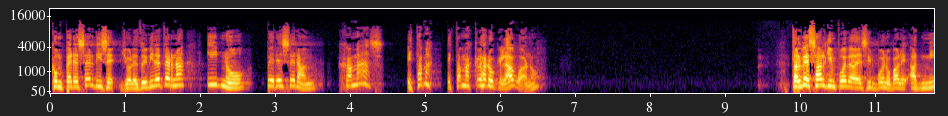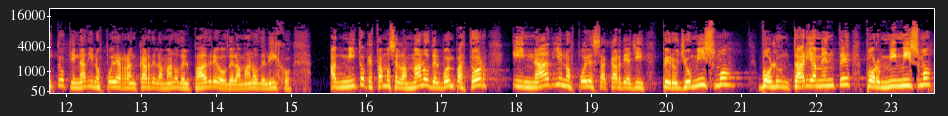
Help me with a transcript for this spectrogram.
con perecer. Dice, yo les doy vida eterna y no perecerán jamás. Está más, está más claro que el agua, ¿no? Tal vez alguien pueda decir, bueno, vale, admito que nadie nos puede arrancar de la mano del Padre o de la mano del Hijo. Admito que estamos en las manos del buen pastor y nadie nos puede sacar de allí. Pero yo mismo voluntariamente, por mí mismo,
